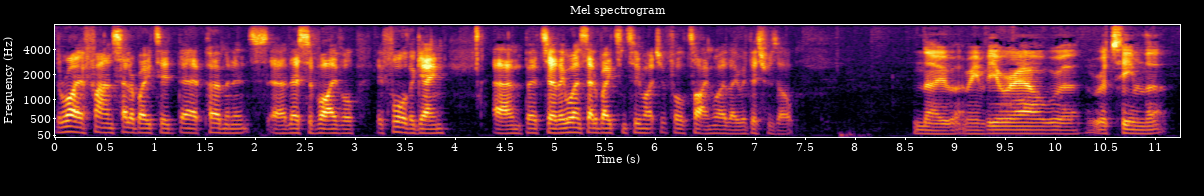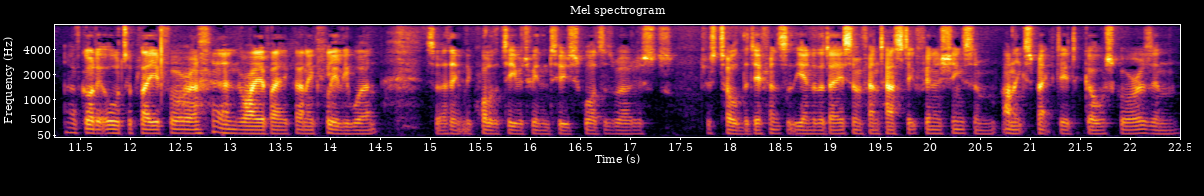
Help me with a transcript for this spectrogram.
The Rayo fans celebrated their permanence, uh, their survival before the game, um, but uh, they weren't celebrating too much at full time, were they, with this result? No, I mean, Villarreal were, were a team that have got it all to play for, and Rayo Vallecano clearly weren't. So I think the quality between the two squads as well just just told the difference at the end of the day. Some fantastic finishing, some unexpected goal scorers in,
